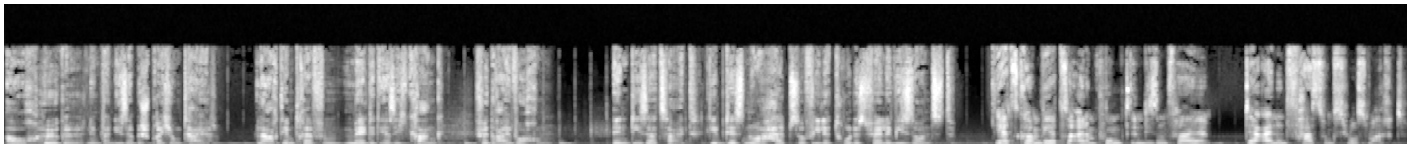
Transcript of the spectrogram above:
Auch Högel nimmt an dieser Besprechung teil. Nach dem Treffen meldet er sich krank für drei Wochen. In dieser Zeit gibt es nur halb so viele Todesfälle wie sonst. Jetzt kommen wir zu einem Punkt in diesem Fall, der einen fassungslos macht.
